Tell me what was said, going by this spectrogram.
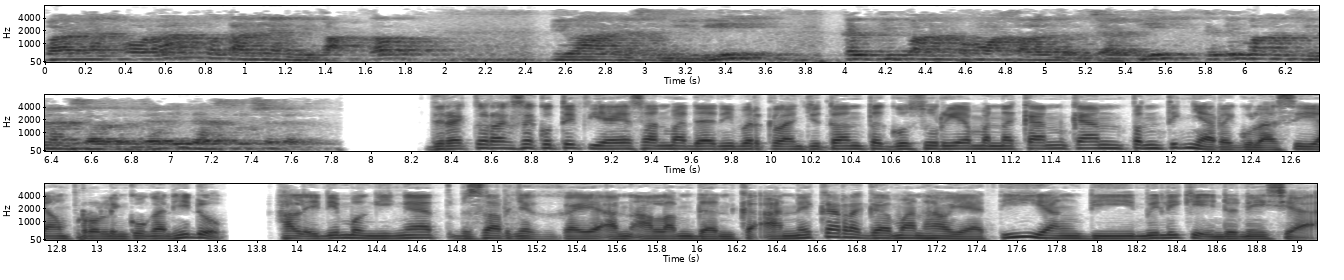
Banyak orang petani yang ditangkap di lahannya sendiri, ketimpangan penguasaan terjadi, ketimpangan finansial terjadi, dan seterusnya. Direktur Eksekutif Yayasan Madani Berkelanjutan Teguh Surya menekankan pentingnya regulasi yang pro lingkungan hidup. Hal ini mengingat besarnya kekayaan alam dan keanekaragaman hayati yang dimiliki Indonesia.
